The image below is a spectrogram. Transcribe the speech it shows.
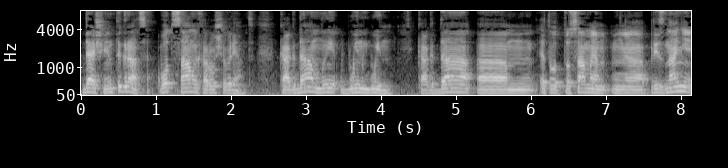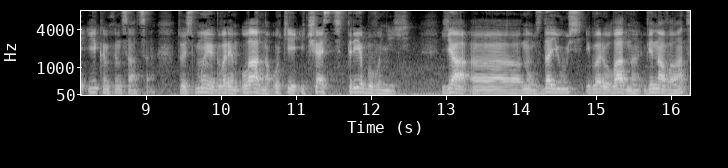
Дальше, интеграция, вот самый хороший вариант, когда мы win-win, когда э, это вот то самое э, признание и компенсация. То есть мы говорим, ладно, окей, и часть требований. Я, э, ну, сдаюсь и говорю, ладно, виноват,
